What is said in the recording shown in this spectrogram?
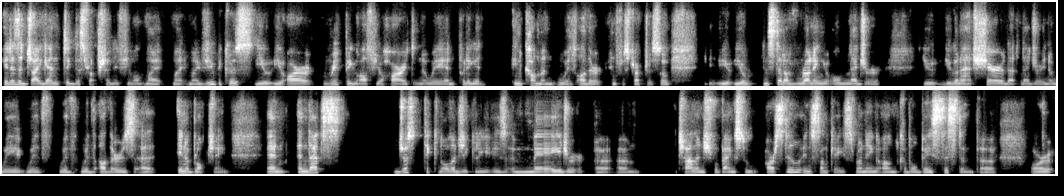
It is a gigantic disruption if you want my, my my view because you you are ripping off your heart in a way and putting it in common with other infrastructure so you you're instead of running your own ledger you you're going to share that ledger in a way with with with others uh, in a blockchain. And and that's just technologically is a major uh, um, challenge for banks who are still in some case running on COBOL-based system, uh, or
